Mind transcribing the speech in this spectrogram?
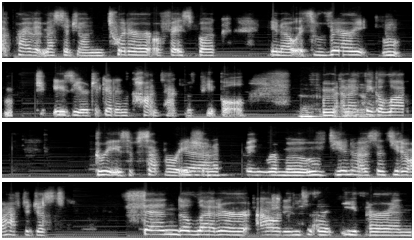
a, private message on Twitter or Facebook. You know, it's very much easier to get in contact with people, um, and I think a lot of degrees of separation yeah. have been removed. You know, since you don't have to just send a letter out into the ether and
